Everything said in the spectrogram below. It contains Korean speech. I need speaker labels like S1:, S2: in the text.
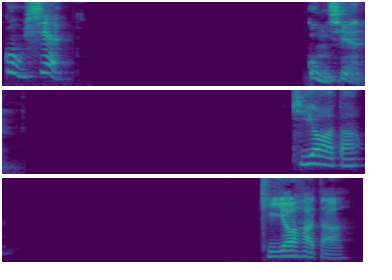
S1: 贡献、贡献、
S2: 기여하다,
S3: 기여하다,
